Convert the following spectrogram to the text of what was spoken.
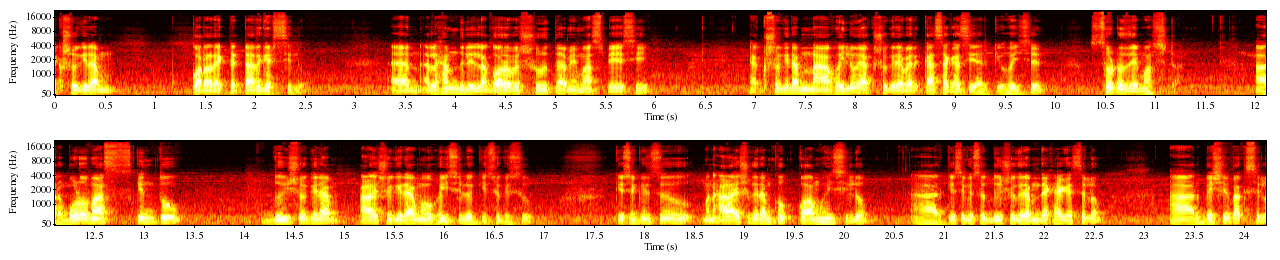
একশো গ্রাম করার একটা টার্গেট ছিল। অ্যান্ড আলহামদুলিল্লাহ, গরমের শুরুতে আমি মাছ পেয়েছি। একশো গ্রাম না হইলেও একশো গ্রামের কাছাকাছি আর কি হয়েছে ছোটো যে মাছটা। আর বড় মাছ কিন্তু দুইশো গ্রাম, আড়াইশো গ্রামও হয়েছিল কিছু কিছু। কিছু কিছু মানে আড়াইশো গ্রাম খুব কম হয়েছিল আর কিছু কিছু দুইশো গ্রাম দেখা গেছিল। আর বেশিরভাগ ছিল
